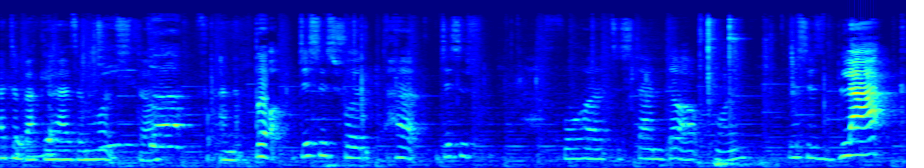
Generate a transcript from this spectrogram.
at the back it has a monster and a book. This is for her. This is for her to stand up on. This is black.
